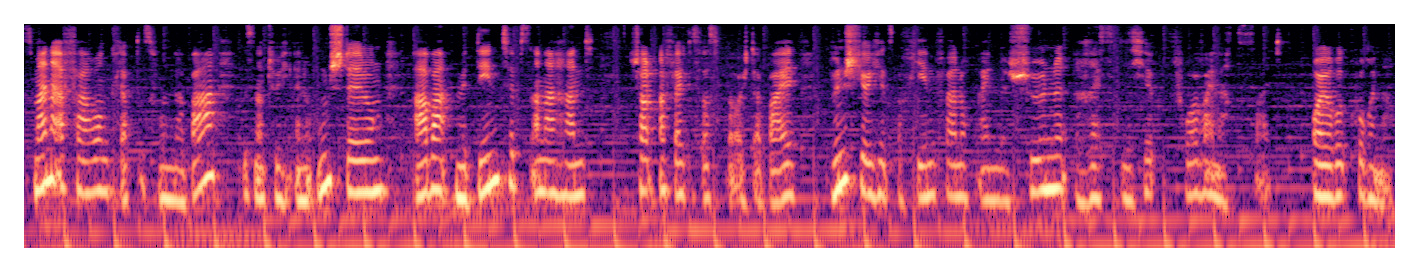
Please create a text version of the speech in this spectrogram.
Aus meiner Erfahrung klappt es wunderbar, ist natürlich eine Umstellung, aber mit den Tipps an der Hand, schaut mal, vielleicht ist was bei euch dabei, wünsche ich euch jetzt auf jeden Fall noch eine schöne restliche Vorweihnachtszeit. Eure Corinna.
